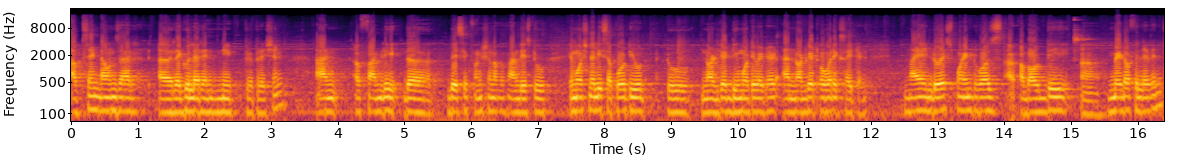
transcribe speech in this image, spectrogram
Ups and downs are uh, regular and NEET preparation, and a family, the basic function of a family is to emotionally support you to not get demotivated and not get overexcited. My lowest point was uh, about the uh, mid of 11th,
